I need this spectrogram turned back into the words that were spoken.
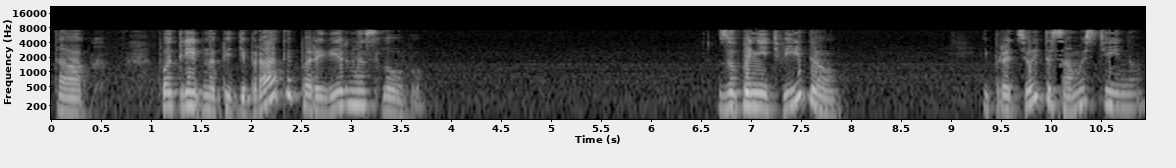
Так, потрібно підібрати перевірне слово. Зупиніть відео і працюйте самостійно.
